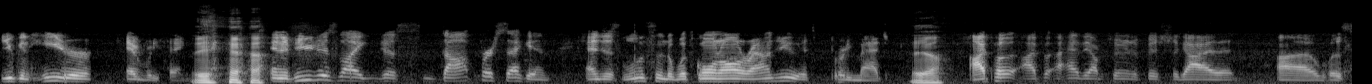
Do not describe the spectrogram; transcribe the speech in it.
you can hear everything. Yeah. And if you just like just stop for a second and just listen to what's going on around you, it's pretty magic. Yeah. I put I put I had the opportunity to fish the guy that uh, was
